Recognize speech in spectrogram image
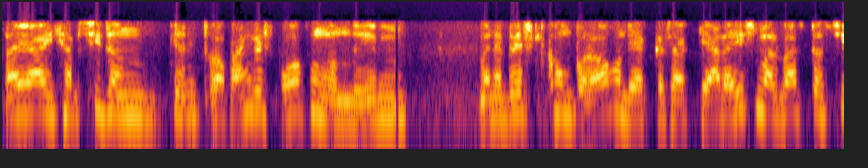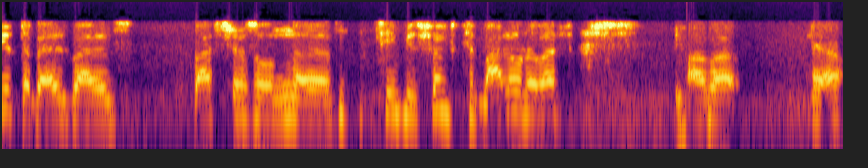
Naja, ich habe sie dann direkt darauf angesprochen und eben meine beste Kumpel auch und der hat gesagt, ja, da ist mal was passiert dabei, weil es war schon so ein, äh, 10 bis 15 Mal oder was. Aber ja.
